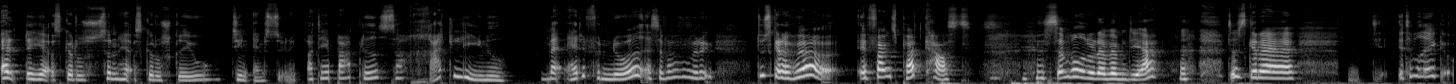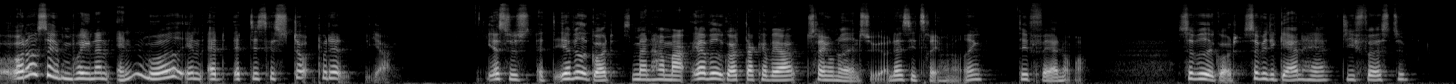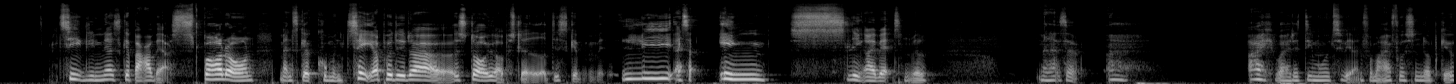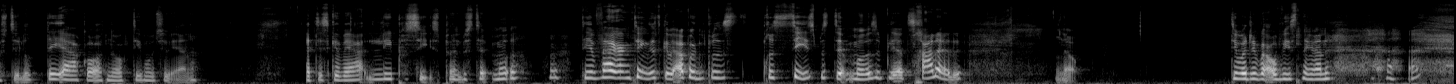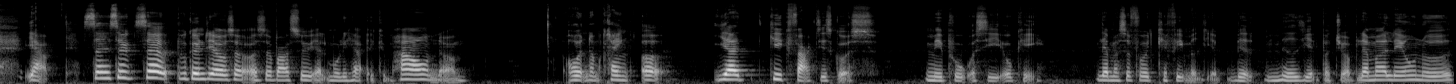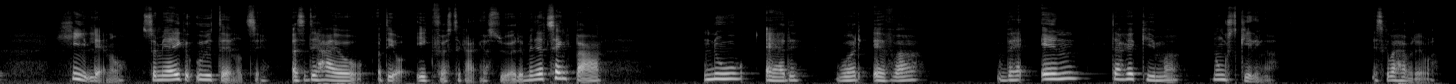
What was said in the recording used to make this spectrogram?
Alt det her skal du, sådan her skal du skrive din ansøgning. Og det er bare blevet så retlignet. Hvad er det for noget? Altså, hvorfor vil du ikke? Du skal da høre et folks podcast. så ved du da, hvem de er. du skal da, jeg ved ikke, undersøge dem på en eller anden måde, end at, at det skal stå på den, ja, jeg synes, at jeg ved godt, man har mange, jeg ved godt, der kan være 300 ansøgere. Lad os sige 300, ikke? Det er et færre nummer. Så ved jeg godt, så vil de gerne have de første 10 linjer skal bare være spot on. Man skal kommentere på det, der står i opslaget, og det skal lige, altså ingen slinger i valsen, vel? Men altså, øh, ej, hvor er det demotiverende for mig at få sådan en opgave stillet. Det er godt nok demotiverende. At det skal være lige præcis på en bestemt måde. Det er hver gang tingene skal være på en præcis bestemt måde, så bliver jeg træt af det. Nå. Det var det var afvisningerne. ja, så, jeg søgte, så begyndte jeg jo så også bare at søge alt muligt her i København og rundt omkring. Og jeg gik faktisk også med på at sige, okay, lad mig så få et café medhjælperjob. Lad mig lave noget helt andet, som jeg ikke er uddannet til. Altså det har jeg jo, og det er jo ikke første gang, jeg søger det, men jeg tænkte bare, nu er det whatever, hvad end der kan give mig nogle skillinger. Jeg skal bare have whatever.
